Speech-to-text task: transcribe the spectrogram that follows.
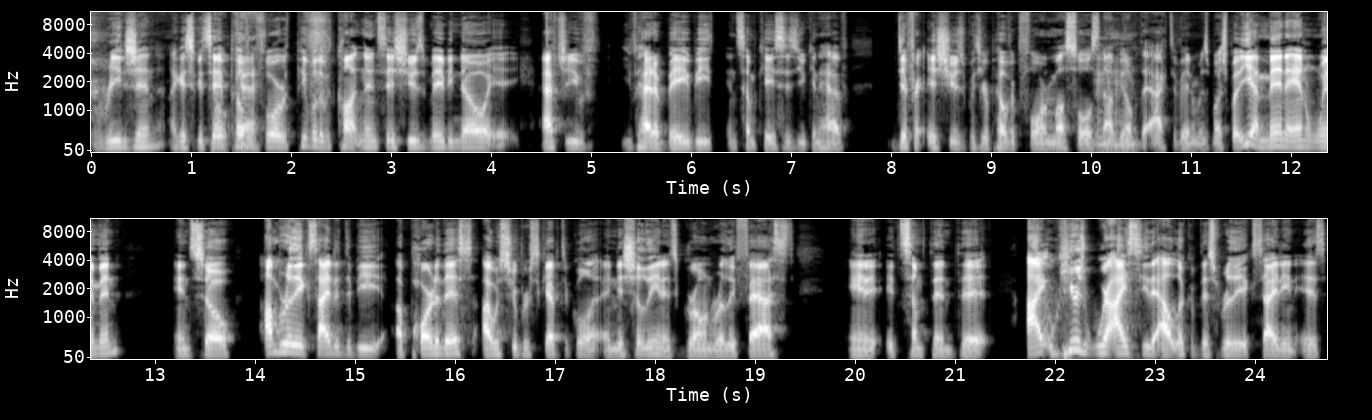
region i guess you could say Okay. pelvic floor with people that with continence issues maybe know it, after you've you've had a baby in some cases you can have different issues with your pelvic floor muscles not being Mhm. able to activate them as much but yeah men and women and so i'm really excited to be a part of this i was super skeptical initially and it's grown really fast and it, it's something that i here's where i see the outlook of this really exciting is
